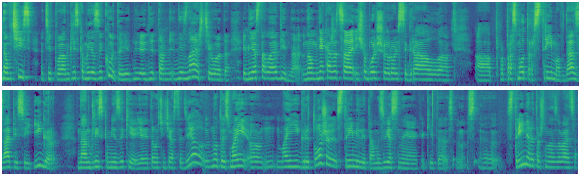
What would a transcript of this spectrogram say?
научись, типа, английскому языку, ты не, не, там не знаешь чего-то, и мне стало обидно. Но мне кажется, еще большую роль сыграл э, просмотр стримов, да, записей игр, на английском языке. Я это очень часто делал. Ну, то есть мои, э, мои игры тоже стримили там известные какие-то э, стримеры, то, что называется.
